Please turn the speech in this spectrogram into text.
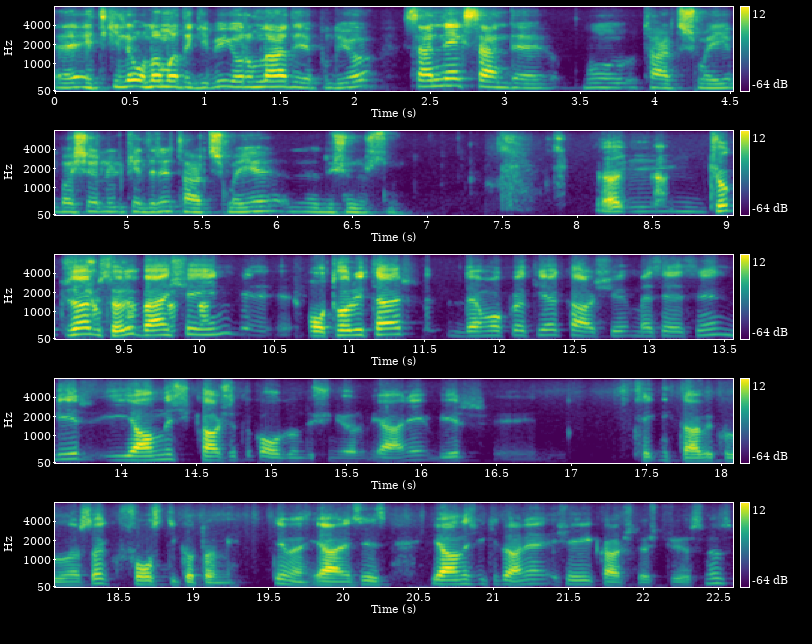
e, etkili olamadı gibi yorumlar da yapılıyor. Sen ne eksende bu tartışmayı, başarılı ülkeleri tartışmayı e, düşünürsün? Ya, çok güzel bir soru. Ben şeyin otoriter demokratiye karşı meselesinin bir yanlış karşıtlık olduğunu düşünüyorum. Yani bir e, teknik tabir kullanırsak false dikotomi değil mi? Yani siz yanlış iki tane şeyi karşılaştırıyorsunuz.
